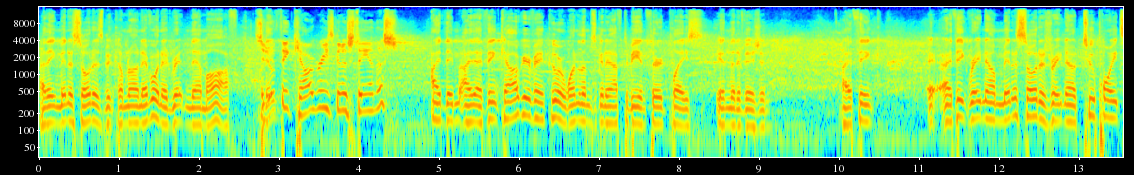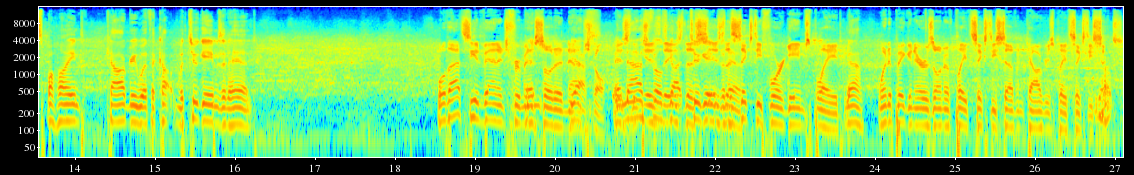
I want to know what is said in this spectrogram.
I think Minnesota has been coming on. Everyone had written them off. so you don't think Calgary's going to stay in this? I, they, I, I think Calgary or Vancouver, one of them is going to have to be in third place in the division. I think, I think right now Minnesota is right now two points behind Calgary with a with two games in hand. Well, that's the advantage for Minnesota and, yes. Nashville. And is the- is, got is the, two games is the hand. 64 games played. Yeah. Winnipeg and Arizona have played 67. Calgary's played 66.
